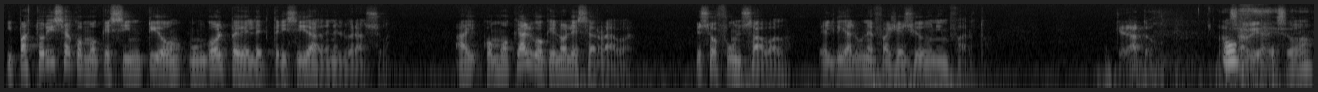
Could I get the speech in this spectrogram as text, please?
Y Pastoriza como que sintió un golpe de electricidad en el brazo. Hay como que algo que no le cerraba. Eso fue un sábado. El día lunes falleció de un infarto. Qué dato. No Uf. sabía eso, ¿no?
